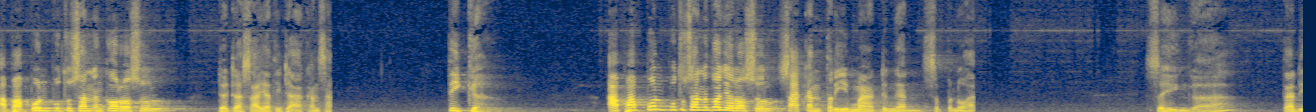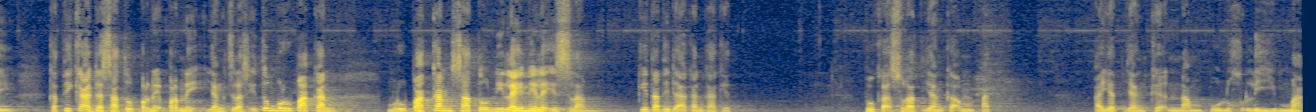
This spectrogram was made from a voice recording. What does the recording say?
apa pun putusan engkau rasul dada saya tidak akan sakit tiga. Apa pun putusan engkau ya rasul saya akan terima dengan sepenuh hati. Sehingga tadi ketika ada satu pernik-pernik yang jelas itu merupakan merupakan satu nilai-nilai Islam kita tidak akan kaget. Buka surat yang keempat ayat yang ke-65.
